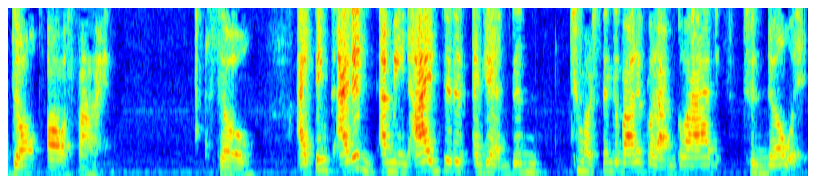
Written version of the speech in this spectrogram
don't all sign. So I think I didn't, I mean, I didn't, again, didn't too much think about it, but I'm glad to know it,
